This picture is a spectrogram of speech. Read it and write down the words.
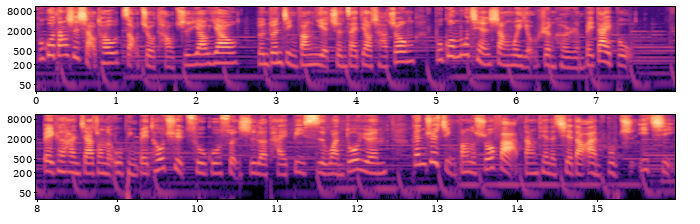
不过当时小偷早就逃之夭夭。伦敦警方也正在调查中，不过目前尚未有任何人被逮捕。贝克汉家中的物品被偷取，粗估损失了台币四万多元。根据警方的说法，当天的窃盗案不止一起，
